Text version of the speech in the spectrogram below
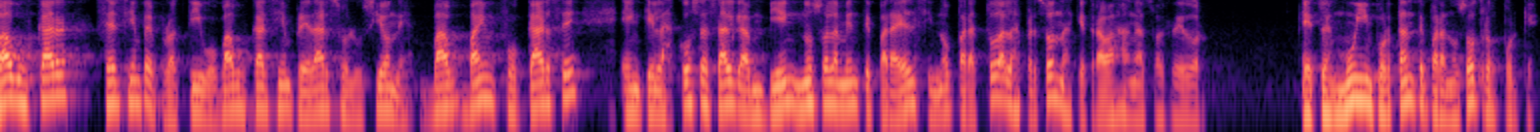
va a buscar ser siempre proactivo, va a buscar siempre dar soluciones, va, va, a enfocarse en que las cosas salgan bien, no solamente para él, sino para todas las personas que trabajan a su alrededor. Esto es muy importante para nosotros porque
